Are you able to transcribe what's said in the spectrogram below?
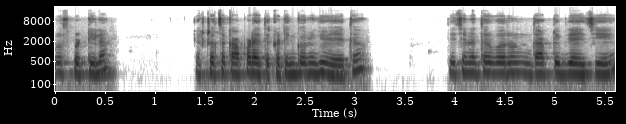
क्रॉसपट्टीला. एक्स्ट्राचं कापड आहे ते कटिंग करून घेऊया इथं. त्याच्यानंतर वरून दाब टीप द्यायची आहे.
